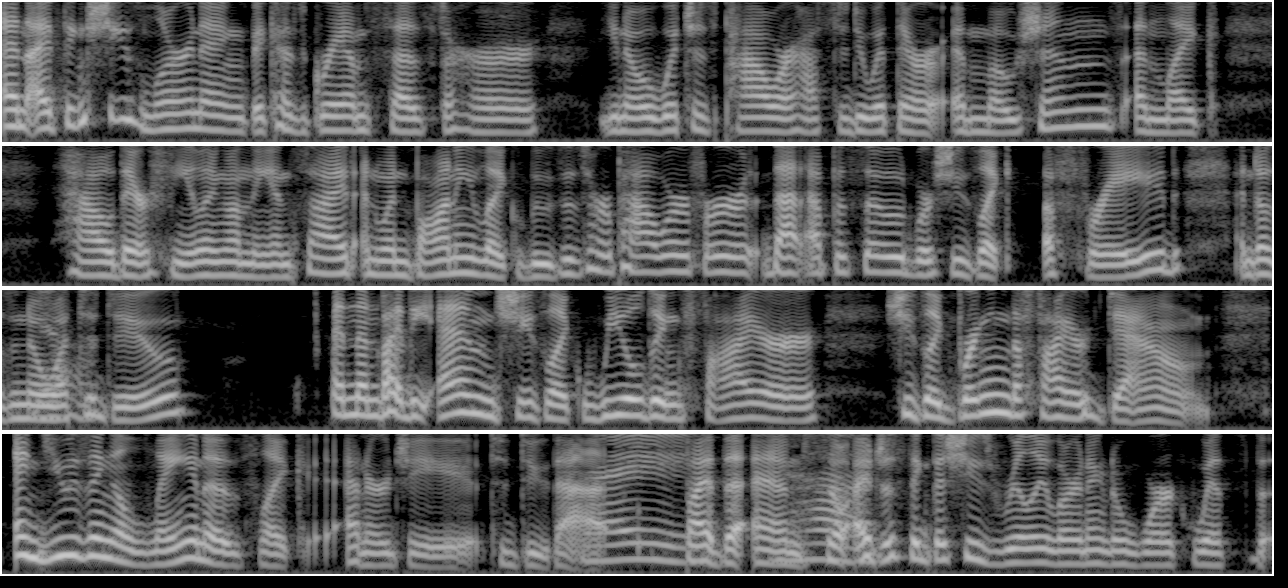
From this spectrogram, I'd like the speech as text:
and I think she's learning because Grams says to her, you know, a witch's power has to do with their emotions and like how they're feeling on the inside. And when Bonnie like loses her power for that episode where she's like afraid and doesn't know what to do, and then by the end she's like wielding fire. She's like bringing the fire down and using Elena's like energy to do that right. by the end. So I just think that she's really learning to work with the,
